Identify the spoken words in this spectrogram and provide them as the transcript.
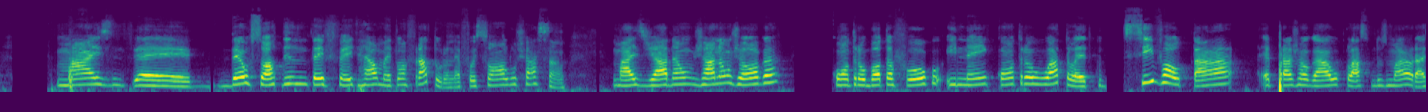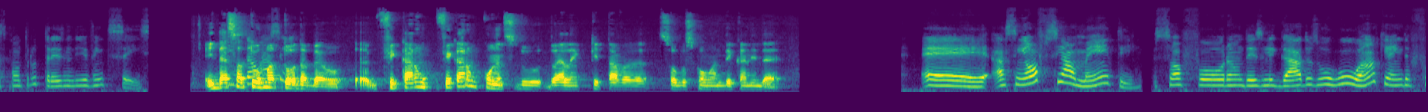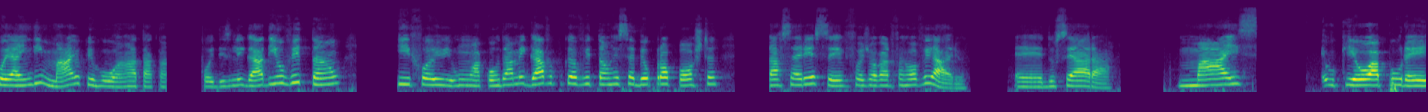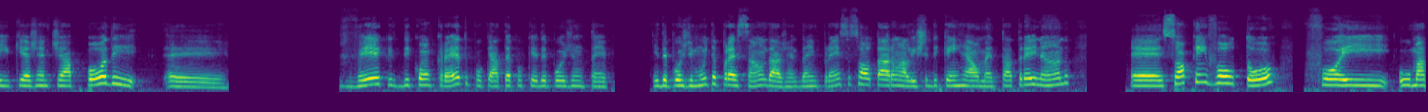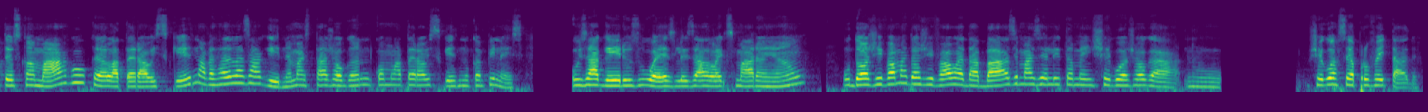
Mas é, deu sorte de não ter feito realmente uma fratura, né? Foi só uma luxação. Mas já não, já não joga contra o Botafogo e nem contra o Atlético. Se voltar, é para jogar o Clássico dos Maiorais contra o 13 no dia 26. E dessa então, turma assim, toda, Bel, ficaram, ficaram quantos do, do elenco que estava sob os comandos de Canidé? É, assim, oficialmente, só foram desligados o Juan, que ainda foi ainda em maio que o Juan atacante foi desligado, e o Vitão, que foi um acordo amigável, porque o Vitão recebeu proposta da Série C, foi jogado ferroviário é, do Ceará. Mas o que eu apurei, o que a gente já pôde é, ver de concreto, porque até porque depois de um tempo e depois de muita pressão da gente da imprensa, soltaram a lista de quem realmente está treinando. É, só quem voltou foi o Matheus Camargo, que é lateral esquerdo. Na verdade, ele é zagueiro, né? Mas está jogando como lateral esquerdo no Campinense. Os zagueiros Wesley Alex Maranhão. O Dogival, mas Dogival é da base, mas ele também chegou a jogar no. Chegou a ser aproveitado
